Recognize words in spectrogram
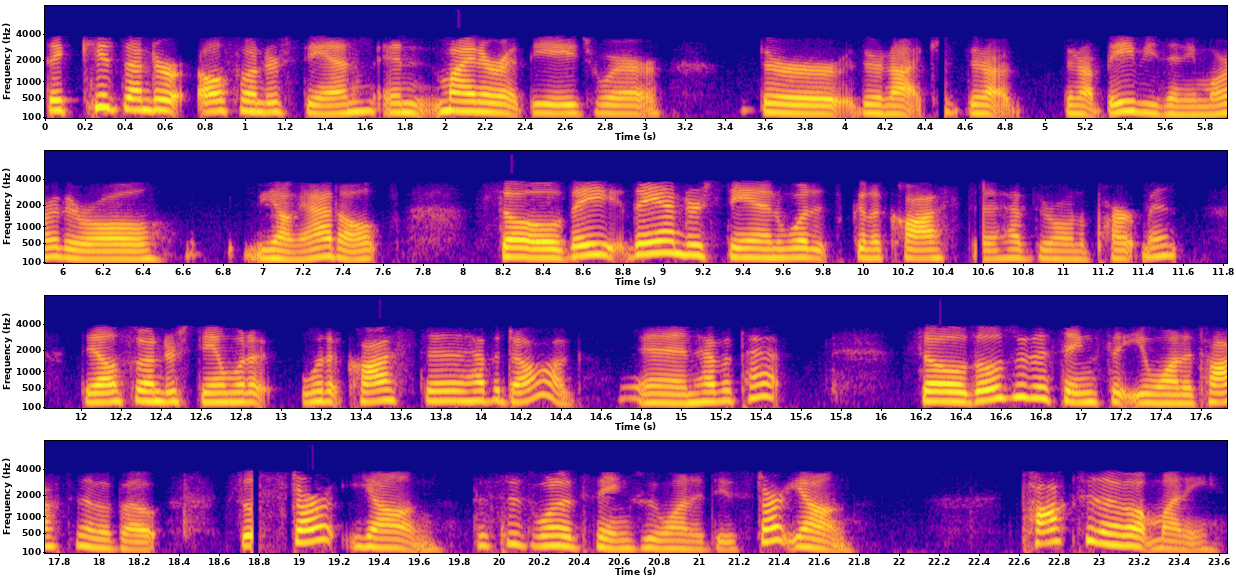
The kids under also understand, and mine are at the age where they're they're not they're not they're not babies anymore. They're all young adults. So they they understand what it's going to cost to have their own apartment. They also understand what it what it costs to have a dog and have a pet. So those are the things that you want to talk to them about. So start young. This is one of the things we want to do. Start young. Talk to them about money.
